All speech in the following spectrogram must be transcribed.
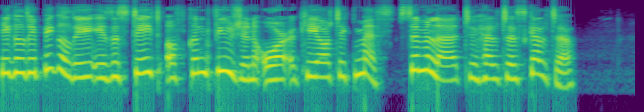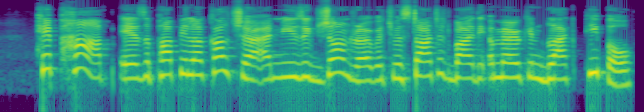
Higgledy-piggledy is a state of confusion or a chaotic mess, similar to helter skelter. Hip hop is a popular culture and music genre which was started by the American black people.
